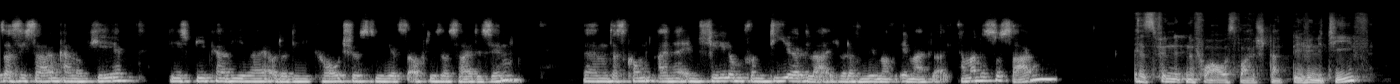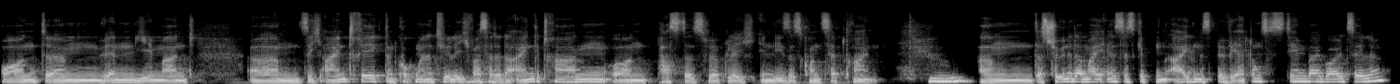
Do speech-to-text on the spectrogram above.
dass ich sagen kann, okay, die Speaker die, oder die Coaches, die jetzt auf dieser Seite sind, ähm, das kommt einer Empfehlung von dir gleich oder von wem auch immer gleich. Kann man das so sagen? Es findet eine Vorauswahl statt, definitiv. Und ähm, wenn jemand ähm, sich einträgt, dann guckt man natürlich, was hat er da eingetragen und passt das wirklich in dieses Konzept rein. Mhm. Ähm, das Schöne dabei ist, es gibt ein eigenes Bewertungssystem bei Goldseele,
